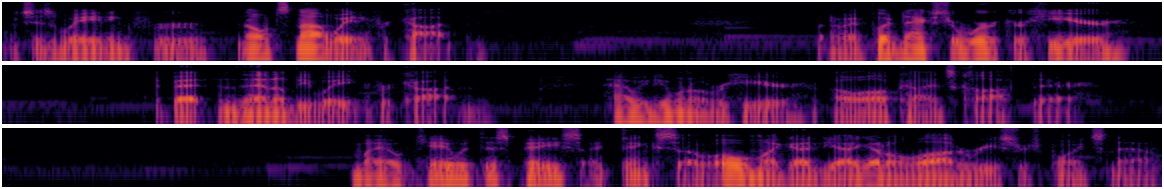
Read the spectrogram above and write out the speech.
Which is waiting for... No, it's not waiting for cotton. But if I put an extra worker here, I bet, and then it'll be waiting for cotton. How we doing over here? Oh, all kinds cloth there. Am I okay with this pace? I think so. Oh my god, yeah, I got a lot of research points now.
